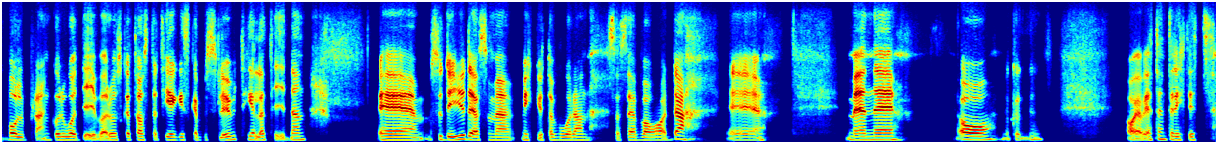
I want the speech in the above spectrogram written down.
bollplank och rådgivare och ska ta strategiska beslut hela tiden. Eh, så det är ju det som är mycket av våran så att säga, vardag. Eh, men eh, ja, ja, jag vet inte riktigt.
